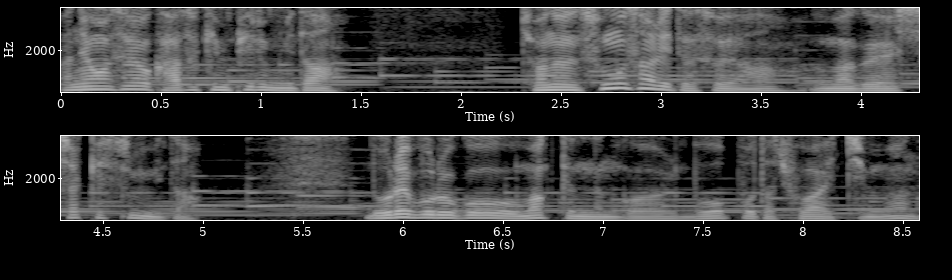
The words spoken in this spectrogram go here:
안녕하세요 가수 김필입니다. 저는 스무 살이 돼서야 음악을 시작했습니다. 노래 부르고 음악 듣는 걸 무엇보다 좋아했지만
